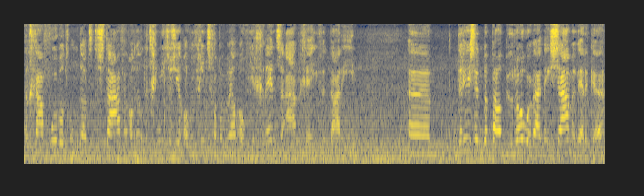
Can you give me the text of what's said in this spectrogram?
een, gaaf voorbeeld om dat te staven. Alhoewel, het ging niet zozeer over vriendschappen, maar wel over je grenzen aangeven daarin. Uh, er is een bepaald bureau waar wij mee samenwerken.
